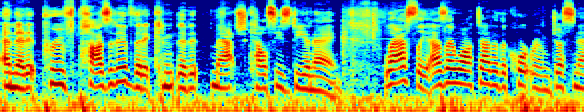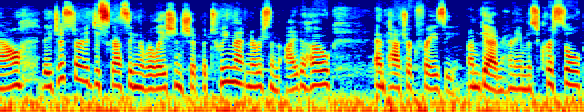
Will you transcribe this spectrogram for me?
and that it proved positive that it can, that it matched Kelsey's DNA. Lastly, as I walked out of the courtroom just now, they just started discussing the relationship between that nurse in Idaho and Patrick Frazee. Again, her name is Crystal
